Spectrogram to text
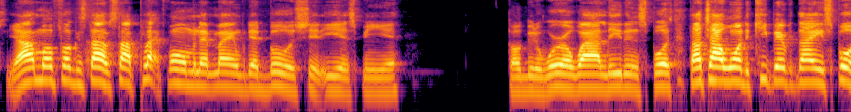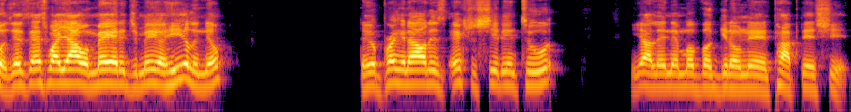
So y'all motherfuckers stop stop platforming that man with that bullshit, ESPN. Supposed to be the worldwide leader in sports. Thought y'all wanted to keep everything in sports. That's that's why y'all were mad at Jemele Hill and them. They were bringing all this extra shit into it. Y'all letting that motherfucker get on there and pop that shit.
